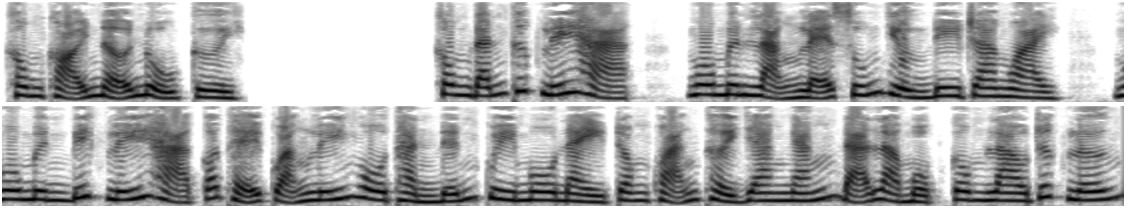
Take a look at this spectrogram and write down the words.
không khỏi nở nụ cười. Không đánh thức lý hạ ngô minh lặng lẽ xuống giường đi ra ngoài ngô minh biết lý hạ có thể quản lý ngô thành đến quy mô này trong khoảng thời gian ngắn đã là một công lao rất lớn,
